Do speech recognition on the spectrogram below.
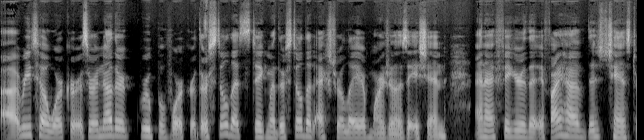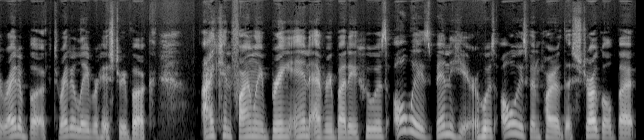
uh, retail workers or another group of worker. There's still that stigma. There's still that extra layer of marginalization. And I figure that if I have this chance to write a book, to write a labor history book, I can finally bring in everybody who has always been here, who has always been part of the struggle, but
